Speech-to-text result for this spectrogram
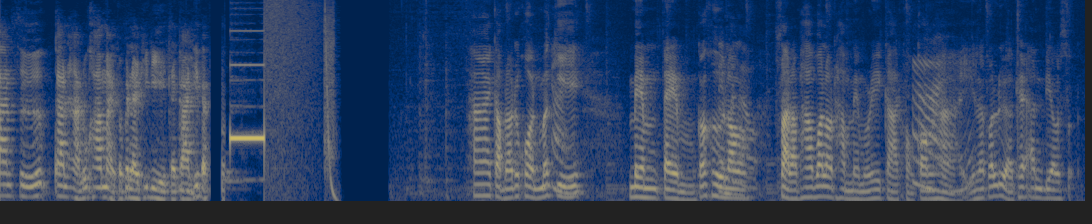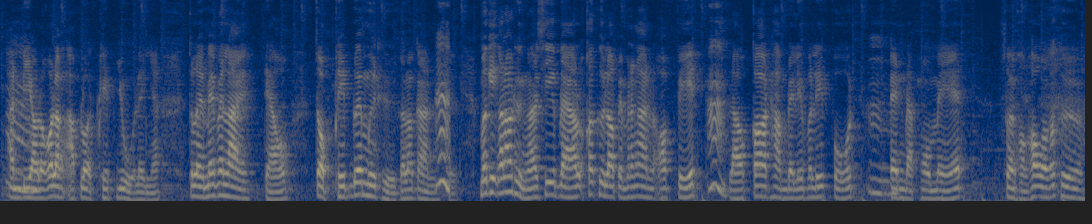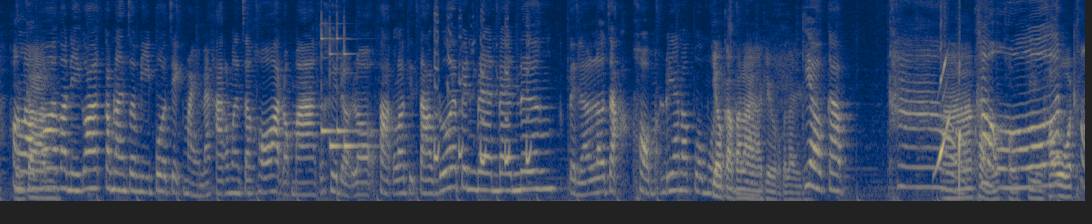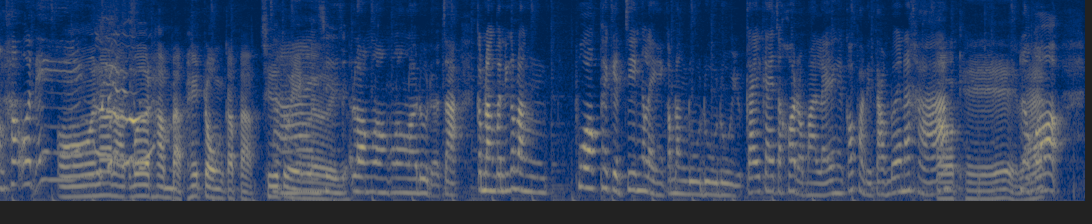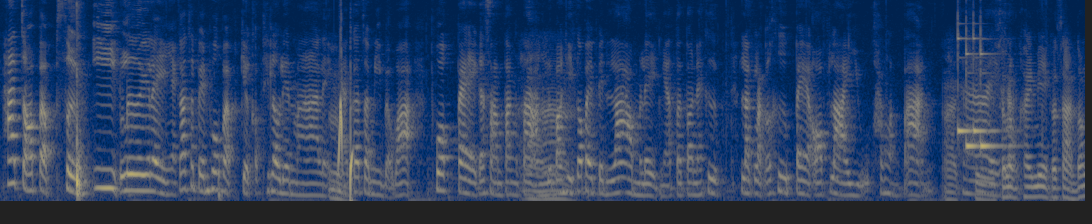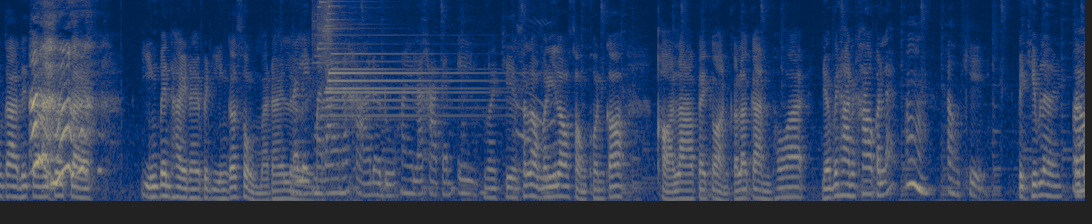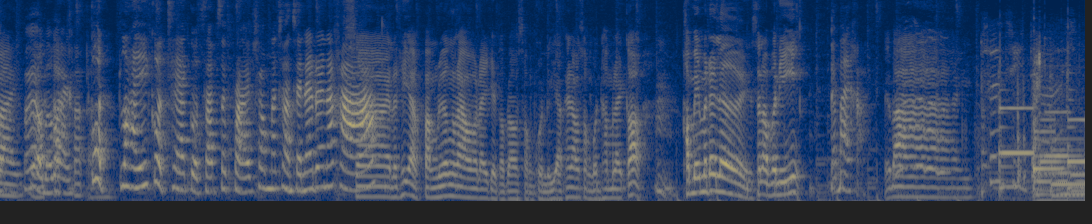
การซื้อการหาลูกค้าใหม่ก็เป็นอะไรที่ดี แต่การที่แบบใช่กลับแล้วทุกคนเมื่อกี้ เมมเต็มก็คือเราเต็มไปแล้วสารภาพว่าเราทำเมมโมรี่การ์ดของกล้องใช่หายแล้วก็เหลือแค่อันเดียวอันเดียวเราก็กำลังอัปโหลดคลิปอยู่อะไรเงี้ย ก็เลยไม่เป็นไร เดี๋ยวจบคลิปด้วยมือถือก็แล้วกันเมื่อกี้ก็เล่าถึงอาชีพแล้ว ก็คือเราเป็นพนักงานออฟฟิศอืม แล้วก็ทำ Delivery Food อืม เป็นแบบโฮมเมดส่วนของข้าวโอ๊ตก็คือของหเรามืนก็นตอนนี้ก็กำลังจะมีโปรเจกต์ใหม่นะคะกำลังจะคลอดออกมาก็คือเดี๋ยวรอฝากรอติดตามด้วยเป็นแบรนด์แบรนด์หนึ่งแต่แล้วเราจะขออนุญาตมาโปรโมทเกี่ยวกับอะไรอะเกี่ยวกับอะไร เกี่ยวกับ ข้าวอ่าข้าวขโอ๊องของกินข้าวโอ๊ต ตของข้าวโอ๊ตเองอ๋อ น่ารักเวอร์ทำแบบให้ตรงกับแบบชื่อตัวเองเลใช่ยชื่อลองลองลองรอดูเดี๋ยวจะกำลังตอนนี้กำลังพวกแพคเกจจิ้งอะไรเงี้ยกำลังดูดูดูอยู่ใกล้ใกล้จะคลอดออกมาแล้วยังไงก็ฝากติดตามด้วยนะคะ โอเค แล้วก็ ถ้าจ็อบแบบเสริมอีกเลยอะไรอย่างเงี้ยก็จะเป็นพวกแบบเกี่ยวกับที่เราเรียนมาอะไรอย่างเงี้ยก็จะมีแบบว่าพวกแปลเอกสารต่างๆ หรือบางทีก็ไปเป็นล่ามอะไรอย่างเงี้ยแต่ตอนนี้คือหลักๆก็คือแปลออฟไลน์อยู่ข้างหลังบ้านโอใช่เคสำหรับใครมีเอกสารต้องการที่จะให้ช่วยแปลอิงเป็นไทยไทยเป็นอิงก็ส่งมาได้เลยไดเล็กมาได้นะคะ เดี๋ยวดูให้ราคากันเองโอเคสำหรับวันนี้เราสองคนก็ขอลาไปก่อนก็แล้วกัน เพราะว่าเดี๋ยวไปทานข้าวกันแล้ว อืมโอเค ปิดคลิปเลย บ๊ายบายไม่หรอบ๊ายบายกดไลค์กดแชร์กด subscribe ช่องนักชอนชาแนลด้วยนะคะ ใช่ แล้วถ้าอยากฟังเรื่องเราวอะไรเกี่ยวกับเราสองคนหรืออยากให้เราสองคนทำอะไรก็คอมเมนต์มาได้เลยสำหรับวันนี้ บ๊ายบายค่ะ บ๊ายบาย申请。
